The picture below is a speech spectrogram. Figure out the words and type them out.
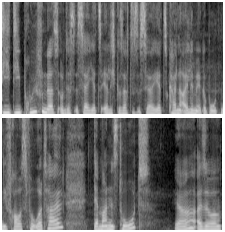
Die, die prüfen das und das ist ja jetzt ehrlich gesagt, das ist ja jetzt keine Eile mehr geboten. Die Frau ist verurteilt, der Mann ist tot. Ja, also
